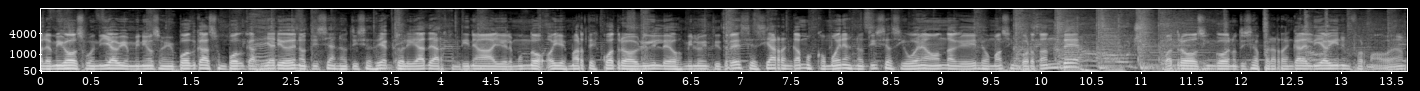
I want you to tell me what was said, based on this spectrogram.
Hola amigos, buen día, bienvenidos a mi podcast, un podcast diario de noticias, noticias de actualidad de Argentina y del mundo. Hoy es martes 4 de abril de 2023 y así arrancamos con buenas noticias y buena onda, que es lo más importante. Cuatro o cinco noticias para arrancar el día bien informado. ¿eh?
